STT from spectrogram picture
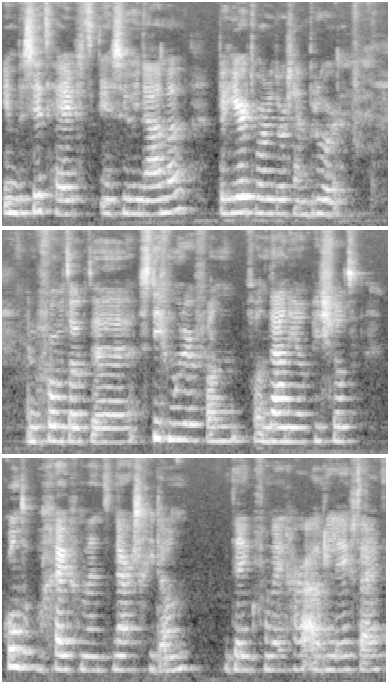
in bezit heeft in Suriname, beheerd worden door zijn broer. En bijvoorbeeld ook de stiefmoeder van, van Daniel Pichot komt op een gegeven moment naar Schiedam. Denk vanwege haar oude leeftijd.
